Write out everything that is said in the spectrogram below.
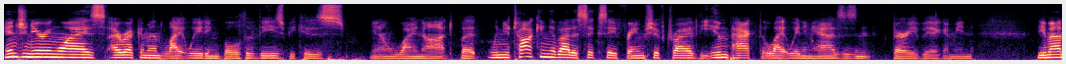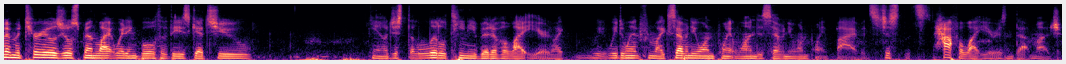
Engineering-wise, I recommend lightweighting both of these because, you know, why not? But when you're talking about a 6A frameshift drive, the impact that lightweighting has isn't very big. I mean, the amount of materials you'll spend lightweighting both of these gets you you know, just a little teeny bit of a light year. Like we, we went from like 71.1 to 71.5. It's just it's half a light year isn't that much.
